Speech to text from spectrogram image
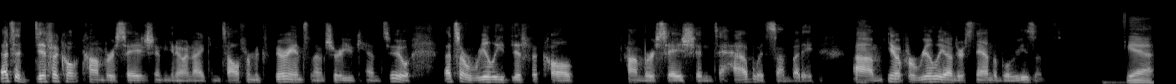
that's a difficult conversation, you know, and I can tell from experience, and I'm sure you can too. That's a really difficult conversation to have with somebody, um, you know, for really understandable reasons. Yeah.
